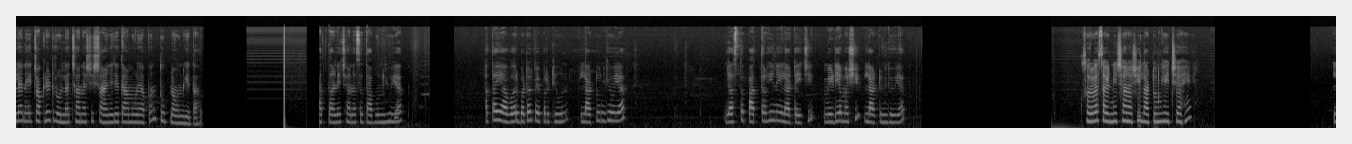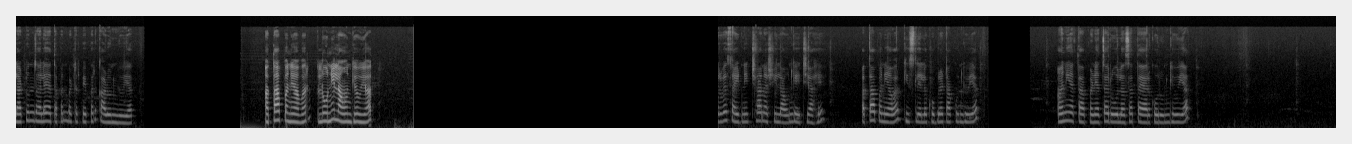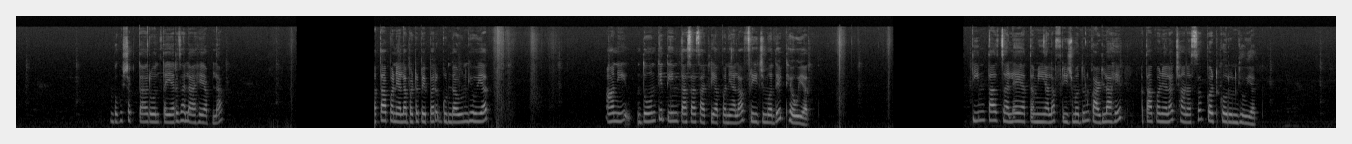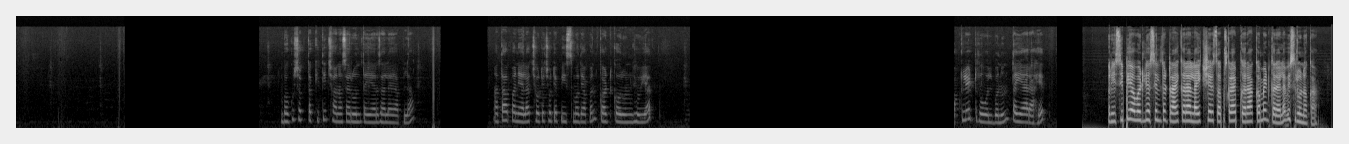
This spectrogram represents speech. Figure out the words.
आपल्याने चॉकलेट रोलला छान अशी शाईन येते त्यामुळे आपण तूप लावून घेत आहोत. हाताने छान असं दाबून घेऊयात. आता यावर बटर पेपर ठेवून लाटून घेऊयात. जास्त पातळही नाही लाटायची मीडियम अशी लाटून घेऊयात. सर्व साईडनी छान अशी लाटून घ्यायची आहे. लाटून झालंय आता आपण बटर पेपर काढून घेऊयात. आता आपण यावर लोणी लावून घेऊयात. सर्व साईडने छान अशी लावून घ्यायची आहे. आता आपण यावर किसलेलं खोबरं टाकून घेऊयात. आणि आता आपण याचा रोल असा तयार करून घेऊयात. बघू शकता रोल तयार झाला आहे आपला. आता आपण याला बटर पेपर गुंडाळून घेऊयात. आणि दोन ते तीन तासासाठी आपण याला फ्रीजमध्ये ठेवूयात. तीन तास झाले आता मी याला फ्रीजमधून काढलं आहे. आता आपण याला छान असं कट करून घेऊयात. बघू शकता किती छान असा रोल तयार झाला आहे आपला. आता आपण याला छोटे छोटे पीसमध्ये आपण कट करून घेऊयात. चॉकलेट रोल बनून तयार आहेत. रेसिपी आवडली असेल तर ट्राय करा लाईक शेअर सबस्क्राईब करा कमेंट करायला विसरू नका.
